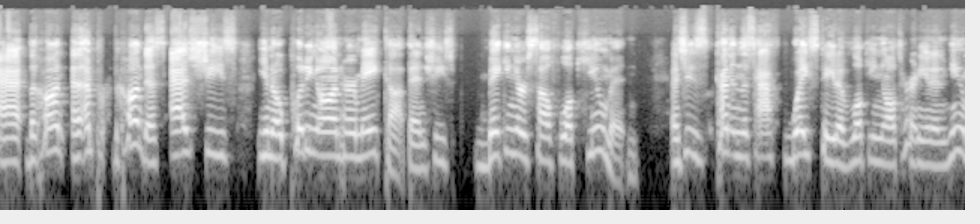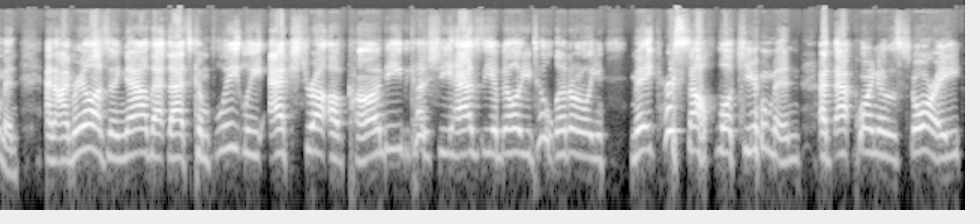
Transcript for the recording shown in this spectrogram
at the con uh, the Condesce as she's you know putting on her makeup and she's making herself look human. And she's kind of in this halfway state of looking Alternian and human. And I'm realizing now that that's completely extra of Condi because she has the ability to literally make herself look human at that point of the story.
